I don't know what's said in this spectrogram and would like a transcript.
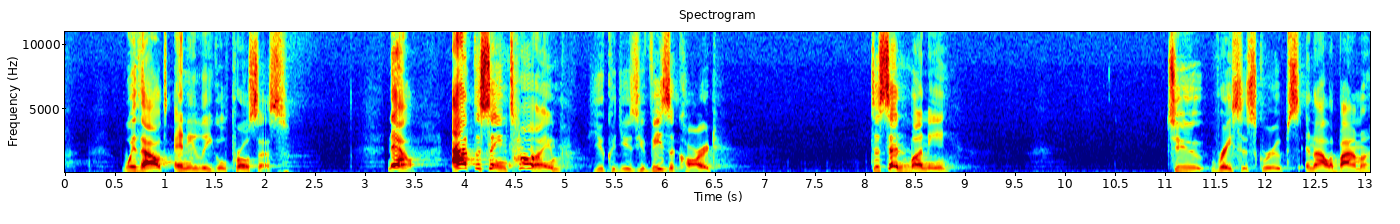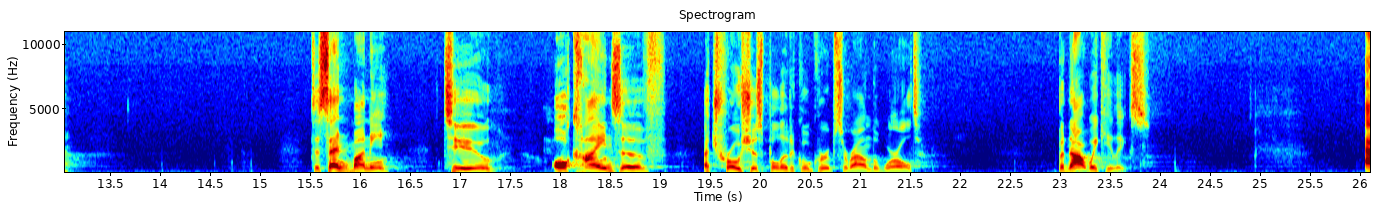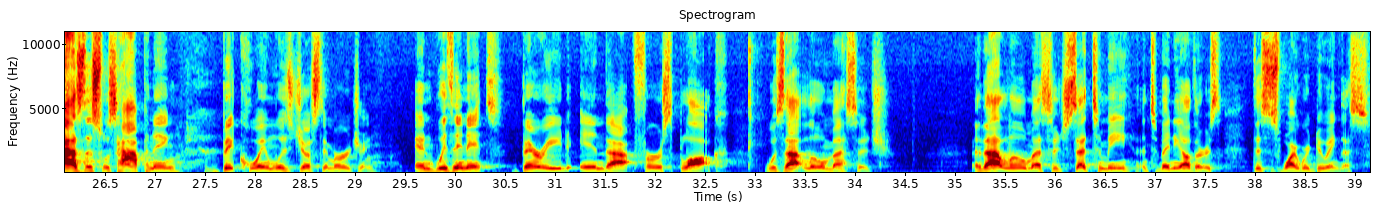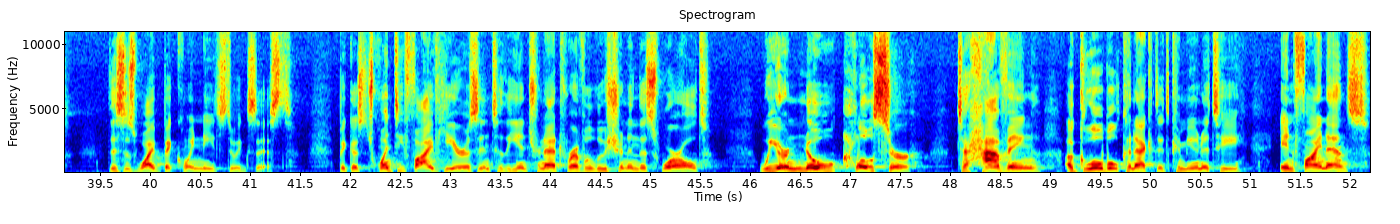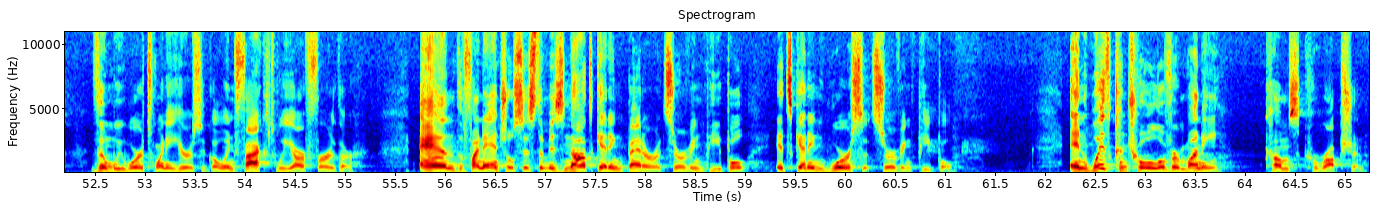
without any legal process. Now, at the same time, you could use your Visa card to send money to racist groups in Alabama, to send money to all kinds of atrocious political groups around the world, but not WikiLeaks. As this was happening, Bitcoin was just emerging. And within it, buried in that first block, was that little message. And that little message said to me and to many others, this is why we're doing this. This is why Bitcoin needs to exist. Because 25 years into the internet revolution in this world, we are no closer to having a global connected community in finance than we were 20 years ago. In fact, we are further. And the financial system is not getting better at serving people, it's getting worse at serving people. And with control over money comes corruption.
